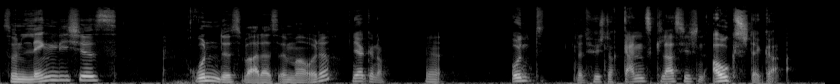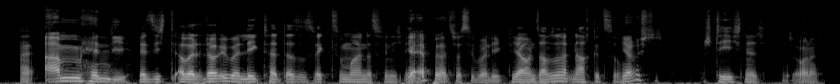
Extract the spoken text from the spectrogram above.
so ein längliches, rundes war das immer, oder? Ja, genau. Ja. Und natürlich noch ganz klassischen AUX-Stecker am Handy. Wer sich aber da überlegt hat, das ist wegzumachen, das finde ich Ja. Apple hat sich was überlegt. Ja, und Samsung hat nachgezogen. Ja, richtig. Verstehe ich nicht. Ich auch nicht.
